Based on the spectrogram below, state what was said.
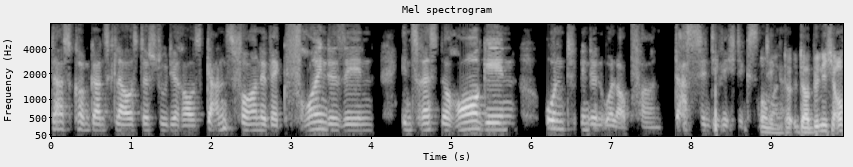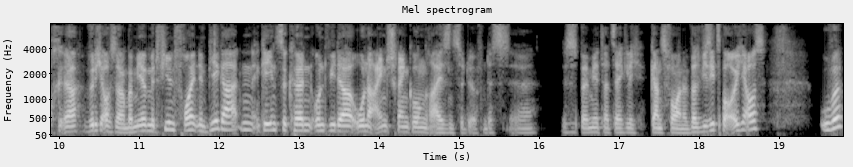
Das kommt ganz klar aus der Studie raus. Ganz vorne weg Freunde sehen, ins Restaurant gehen und in den Urlaub fahren. Das sind die wichtigsten oh Dinge. Mann, da, da, bin ich auch, ja, würde ich auch sagen, bei mir mit vielen Freunden im Biergarten gehen zu können und wieder ohne Einschränkungen reisen zu dürfen. Das, äh, das ist bei mir tatsächlich ganz vorne. Wie sieht's bei euch aus, Uwe?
